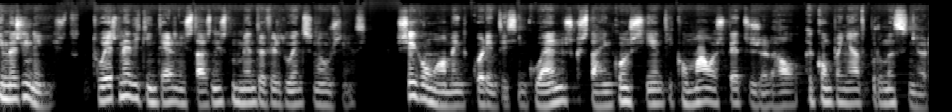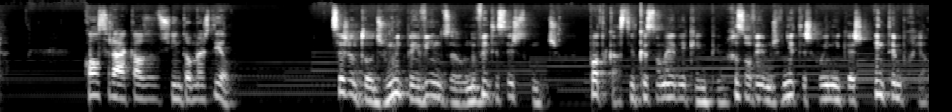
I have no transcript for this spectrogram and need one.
Imagina isto: tu és médico interno e estás neste momento a ver doentes na urgência. Chega um homem de 45 anos que está inconsciente e com mau aspecto geral, acompanhado por uma senhora. Qual será a causa dos sintomas dele? Sejam todos muito bem-vindos ao 96 Segundos, podcast de educação médica em que resolvemos vinhetas clínicas em tempo real.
